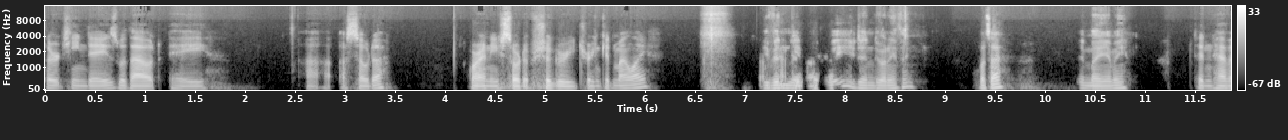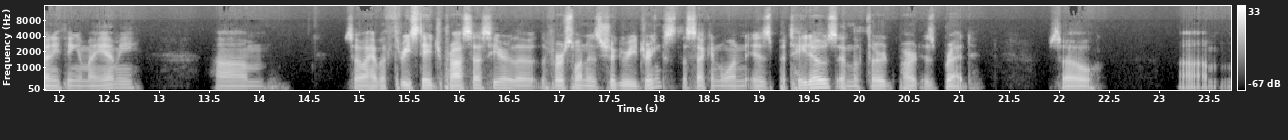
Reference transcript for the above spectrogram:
13 days without a uh, a soda or any sort of sugary drink in my life. Even in Miami, you didn't do anything? What's that? In Miami. didn't have anything in Miami. Um, so I have a three stage process here. The the first one is sugary drinks, the second one is potatoes, and the third part is bread. So um,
